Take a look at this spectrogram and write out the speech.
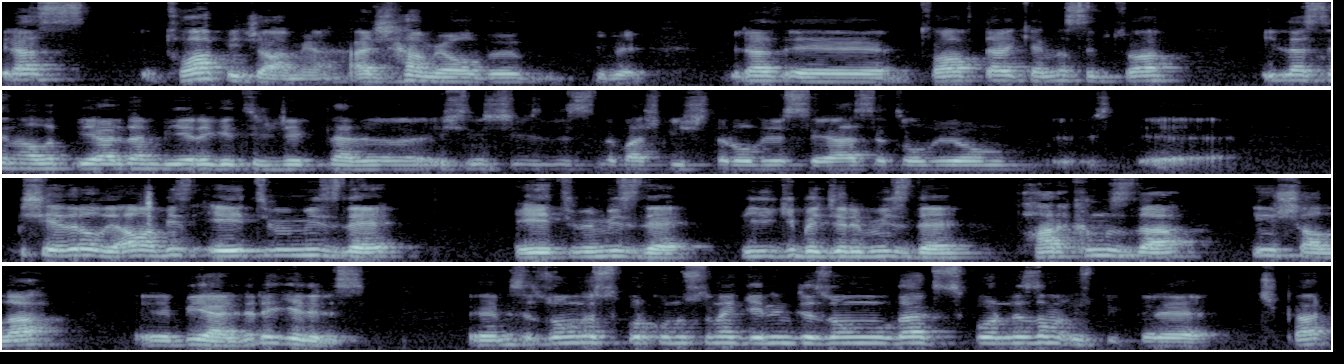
biraz tuhaf bir camia. Her camia olduğu gibi. Biraz e, tuhaf derken nasıl bir tuhaf? İlla seni alıp bir yerden bir yere getirecekler. Ee, İşin içerisinde başka işler oluyor, siyaset oluyor, işte, e, bir şeyler oluyor. Ama biz eğitimimizle, eğitimimizle, bilgi becerimizle, farkımızla inşallah e, bir yerlere geliriz. E, Mesela Zonguldak spor konusuna gelince Zonguldak spor ne zaman üstlüklere çıkar?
